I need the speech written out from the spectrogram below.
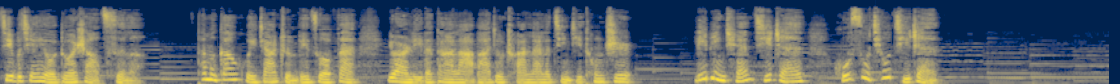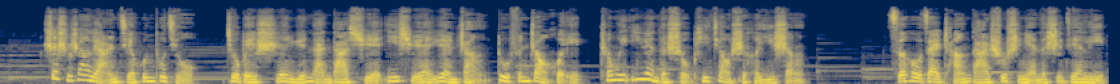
记不清有多少次了，他们刚回家准备做饭，院儿里的大喇叭就传来了紧急通知：李炳全急诊，胡素秋急诊。事实上，两人结婚不久就被时任云南大学医学院院长杜芬召回，成为医院的首批教师和医生。此后，在长达数十年的时间里，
